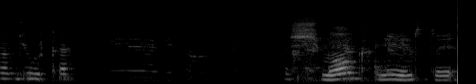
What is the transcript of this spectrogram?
Mam dziurkę. Śmog, a nie wiem co to jest.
